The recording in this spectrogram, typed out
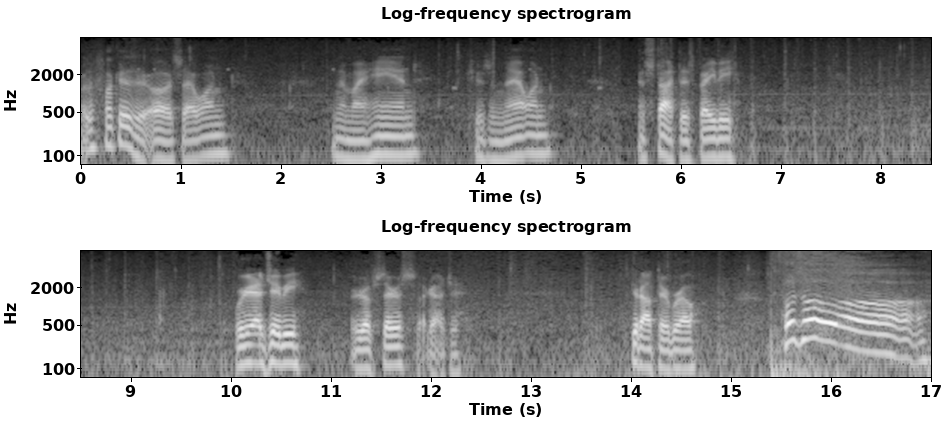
Where the fuck is it? Oh, it's that one. And then my hand. Choosing that one. Let's start this, baby. Where you at, JB? Are you upstairs? I got you. Get out there, bro. Huzzah!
